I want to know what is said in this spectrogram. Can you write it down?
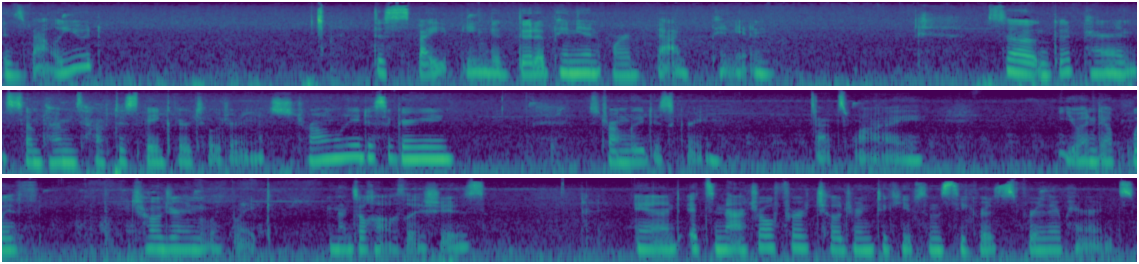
is valued despite being a good opinion or a bad opinion. So, good parents sometimes have to spank their children. Strongly disagree. Strongly disagree. That's why you end up with children with like mental health issues. And it's natural for children to keep some secrets for their parents.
